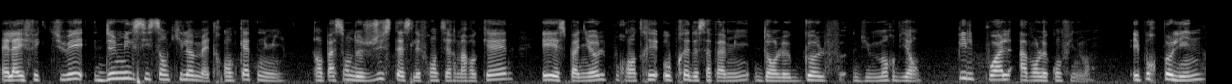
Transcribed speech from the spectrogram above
Elle a effectué 2600 km en 4 nuits, en passant de justesse les frontières marocaines et espagnoles pour rentrer auprès de sa famille dans le golfe du Morbihan, pile poil avant le confinement. Et pour Pauline,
